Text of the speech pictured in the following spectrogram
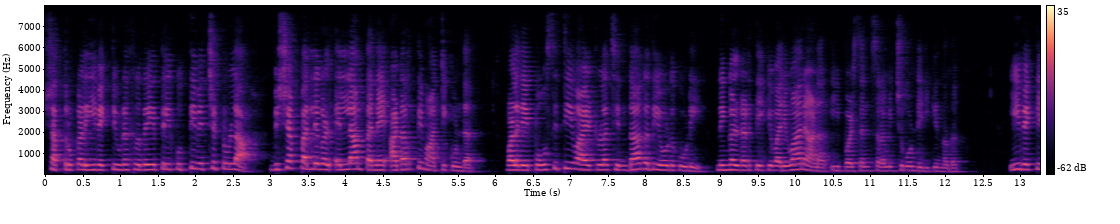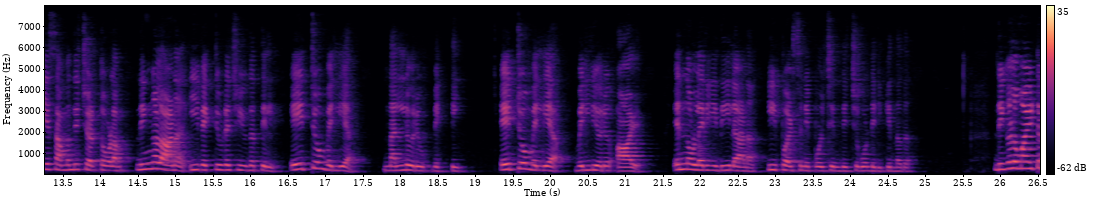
ശത്രുക്കൾ ഈ വ്യക്തിയുടെ ഹൃദയത്തിൽ കുത്തിവെച്ചിട്ടുള്ള വിഷപ്പല്ലുകൾ എല്ലാം തന്നെ അടർത്തി മാറ്റിക്കൊണ്ട് വളരെ പോസിറ്റീവായിട്ടുള്ള ചിന്താഗതിയോടുകൂടി നിങ്ങളുടെ അടുത്തേക്ക് വരുവാനാണ് ഈ പേഴ്സൺ ശ്രമിച്ചുകൊണ്ടിരിക്കുന്നത്. ഈ വ്യക്തിയെ സംബന്ധിച്ചിടത്തോളം നിങ്ങളാണ് ഈ വ്യക്തിയുടെ ജീവിതത്തിൽ ഏറ്റവും വലിയ നല്ലൊരു വ്യക്തി. ഏറ്റവും വലിയ വലിയൊരു ആൾ എന്നുള്ള രീതിയിലാണ് ഈ പേഴ്സൺ ഇപ്പോൾ ചിന്തിച്ചു കൊണ്ടിരിക്കുന്നത് നിങ്ങളുമായിട്ട്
